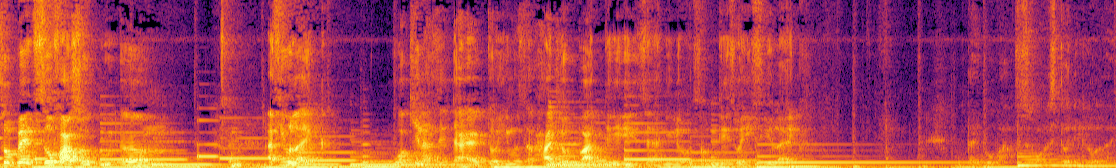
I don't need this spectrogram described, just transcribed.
So, Ben, so far so good. Um, I feel like working as a director, you must have had your bad days, and you know, some days where you feel like, I go back to school and study law like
